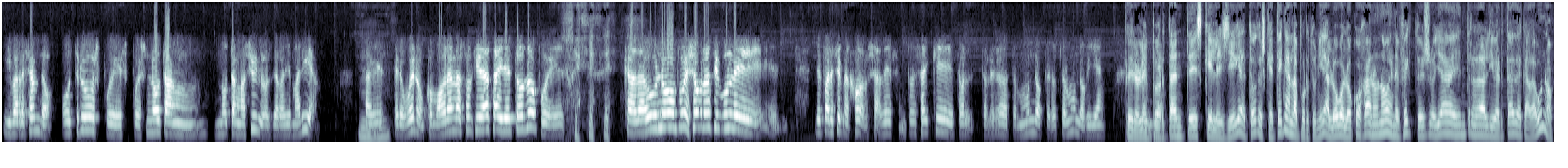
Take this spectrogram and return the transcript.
y va rezando. Otros, pues, pues no tan, no tan asiduos de Radio María, ¿sabes? Pero bueno, como ahora en la sociedad hay de todo, pues cada uno, pues obra según le, le parece mejor, ¿sabes? Entonces hay que tolerar a todo el mundo, pero todo el mundo bien. Pero lo importante es que les llegue a todos, que tengan la oportunidad, luego lo cojan o no, en efecto, eso ya entra en la libertad de cada uno,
